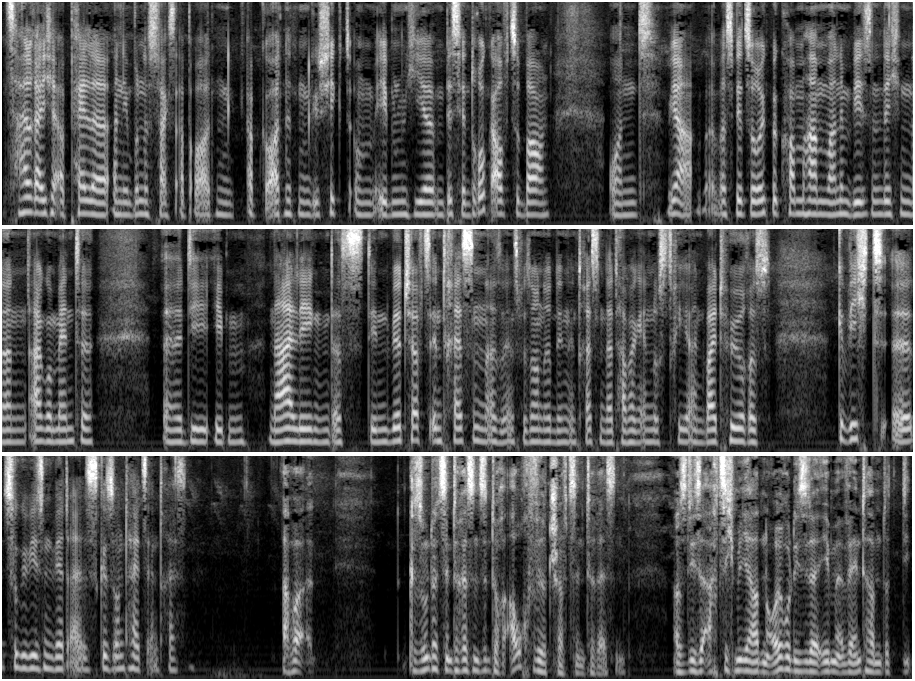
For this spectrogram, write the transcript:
zahlreiche Appelle an die Bundestagsabgeordneten Abgeordneten geschickt, um eben hier ein bisschen Druck aufzubauen. Und ja, was wir zurückbekommen haben, waren im Wesentlichen dann Argumente, äh, die eben nahelegen, dass den Wirtschaftsinteressen, also insbesondere den Interessen der Tabakindustrie, ein weit höheres Gewicht äh, zugewiesen wird als Gesundheitsinteressen. Aber Gesundheitsinteressen sind doch auch Wirtschaftsinteressen. Also diese 80 Milliarden Euro, die Sie da eben erwähnt haben, die,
